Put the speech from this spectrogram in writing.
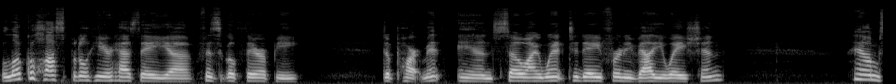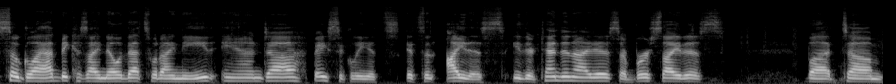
local hospital here has a uh, physical therapy department, and so I went today for an evaluation. I'm so glad because I know that's what I need, and uh, basically it's it's an itis, either tendonitis or bursitis, but um,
